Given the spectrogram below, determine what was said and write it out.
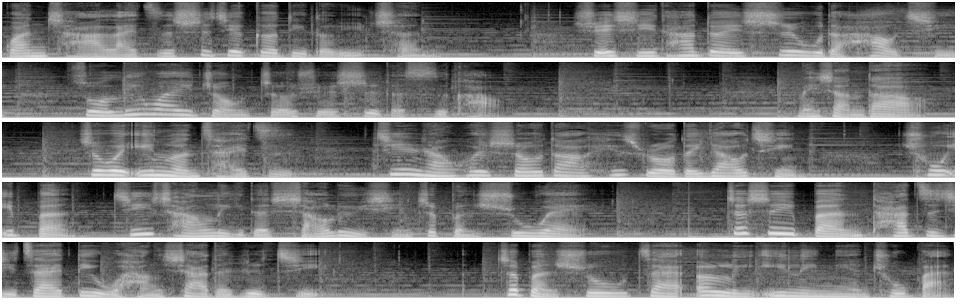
观察来自世界各地的旅程，学习他对事物的好奇，做另外一种哲学式的思考。没想到，这位英伦才子竟然会收到 h i s r o 的邀请，出一本《机场里的小旅行》这本书。诶，这是一本他自己在第五行下的日记。这本书在二零一零年出版。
